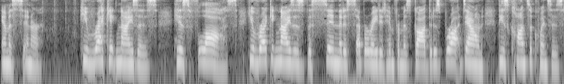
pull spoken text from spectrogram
am a sinner. He recognizes his flaws. He recognizes the sin that has separated him from his God, that has brought down these consequences.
